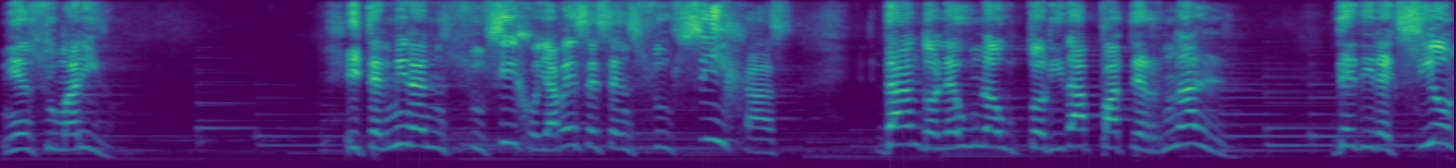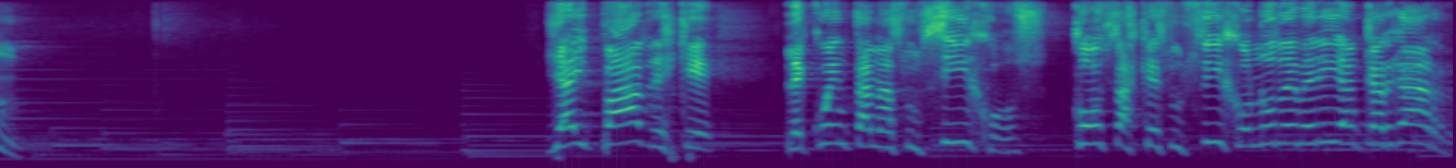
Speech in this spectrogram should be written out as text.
ni en su marido. Y terminan en sus hijos y a veces en sus hijas dándole una autoridad paternal de dirección. Y hay padres que le cuentan a sus hijos cosas que sus hijos no deberían cargar.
